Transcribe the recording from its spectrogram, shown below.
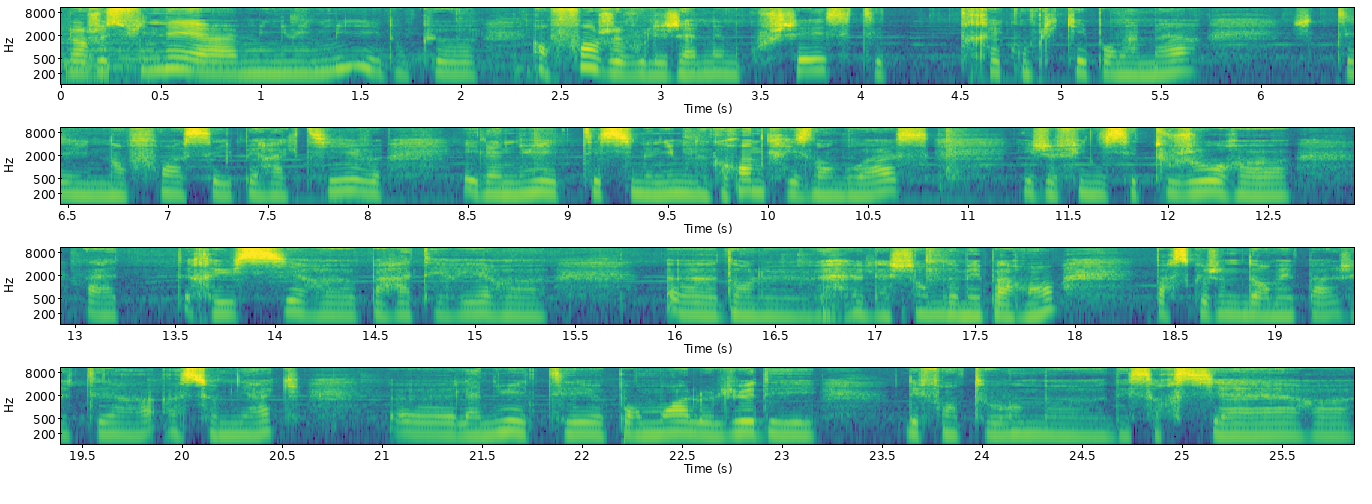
Alors je suis née à minuit et demi, donc enfant je voulais jamais me coucher, c'était très compliqué pour ma mère. J'étais une enfant assez hyperactive et la nuit était synonyme de grande crise d'angoisse. Et je finissais toujours euh, à réussir euh, par atterrir euh, dans la chambre de mes parents parce que je ne dormais pas. J'étais insomniaque. la nuit était pour moi le lieu des, fantômes, des sorcières,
